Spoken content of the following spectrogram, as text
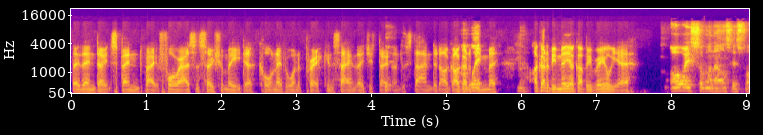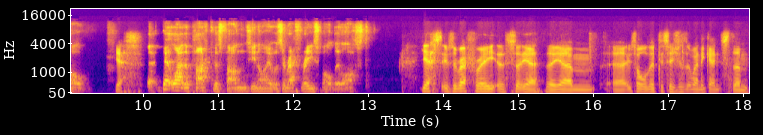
they then don't spend about four hours on social media calling everyone a prick and saying they just don't understand. And I, I got to be me. I got to be me. I got to be real. Yeah. always someone else's fault. Yes. A bit like the Packers fans, you know, it was the referee's fault they lost. Yes. It was the referee. uh, So yeah, the um, uh, it was all the decisions that went against them.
